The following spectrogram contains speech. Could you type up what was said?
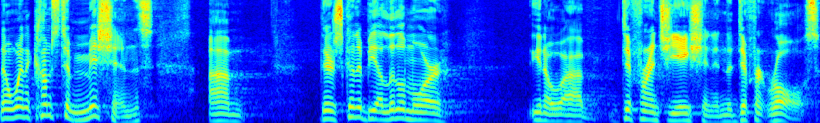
Now, when it comes to missions, um, there's going to be a little more, you know, uh, differentiation in the different roles.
